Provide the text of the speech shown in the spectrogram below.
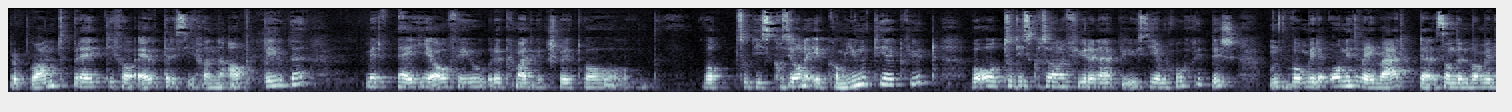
Bandbreite von Eltern sie können abbilden. Wir haben hier auch viele Rückmeldungen gespielt, die, die zu Diskussionen in der Community geführt die auch zu Diskussionen führen bei uns hier am Küchentisch und wo wir auch nicht werten sondern wo wir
